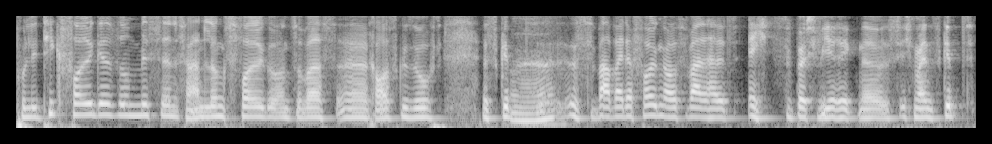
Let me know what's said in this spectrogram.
Politikfolge so ein bisschen, Verhandlungsfolge und sowas äh, rausgesucht. Es gibt, Aha. es war bei der Folgenauswahl halt echt super schwierig. Ne? Ich meine, es gibt,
